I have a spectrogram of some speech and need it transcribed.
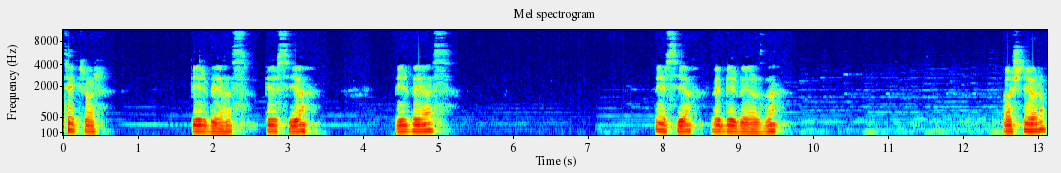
tekrar bir beyaz, bir siyah, bir beyaz, bir siyah ve bir beyazla başlıyorum.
